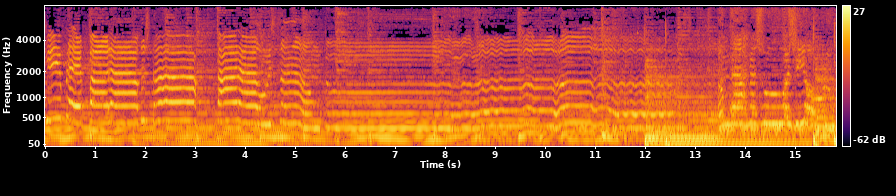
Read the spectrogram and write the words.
que preparado está para os santos. Andar nas ruas de ouro.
